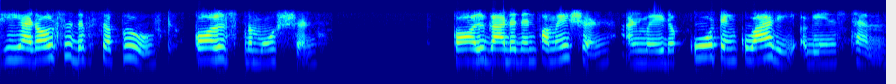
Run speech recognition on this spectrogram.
he had also disapproved Kaul's promotion. Kaul gathered information and made a court inquiry against him.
